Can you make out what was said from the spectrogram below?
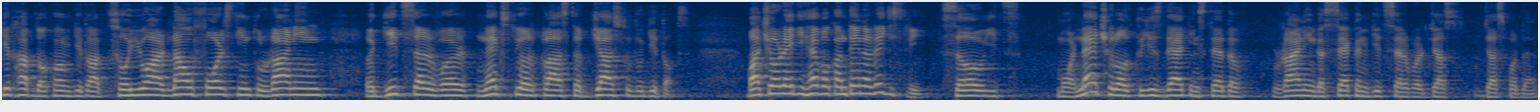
github.com, GitLab. So you are now forced into running a Git server next to your cluster just to do GitOps. But you already have a container registry, so it's more natural to use that instead of running a second Git server just, just for that.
